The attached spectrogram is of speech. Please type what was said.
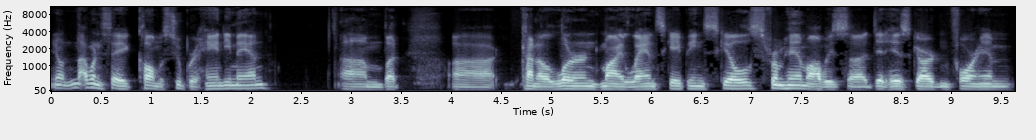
you know i wouldn't say call him a super handyman um, but uh, kind of learned my landscaping skills from him always uh, did his garden for him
